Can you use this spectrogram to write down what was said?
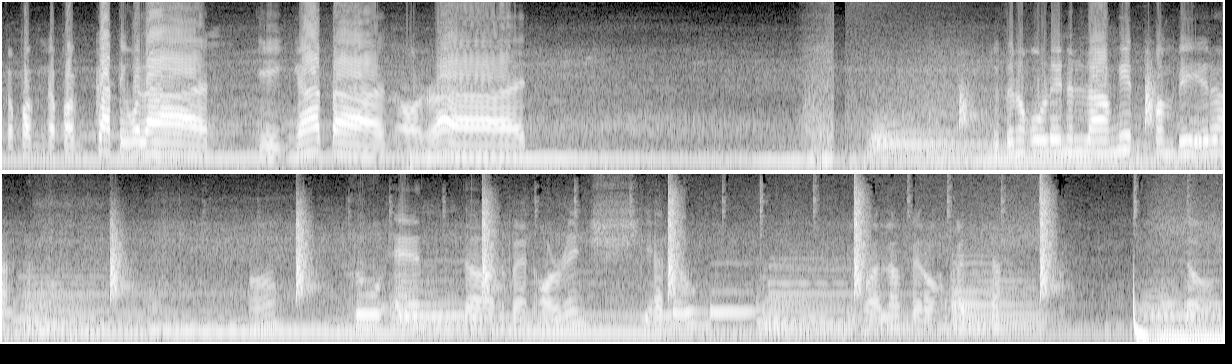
kapag napagkatiwalaan, ingatan, alright. Ganda ng kulay ng langit, pambira. Oh, blue and uh, ano orange, yellow. Hindi ko alam, pero ang ganda. Ganda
